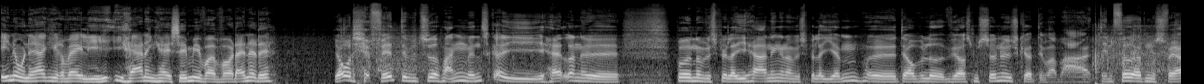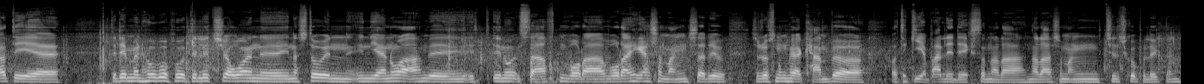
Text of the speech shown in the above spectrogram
endnu en rival i, i Herning her i semi. Hvordan er det? Jo, det er fedt. Det betyder mange mennesker i, i hallerne, både når vi spiller i Herning og når vi spiller hjemme. Øh, det oplevede vi også med Sønderjyske, og det var bare det er en fed atmosfære. Det er, det er det, man håber på. Det er lidt sjovere end, øh, end at stå en, en januar med et, en onsdag aften, hvor der, hvor der ikke er så mange. Så er det jo, så det er sådan nogle her kampe, og, og det giver bare lidt ekstra, når der, når der er så mange tilskuere på lægterne.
